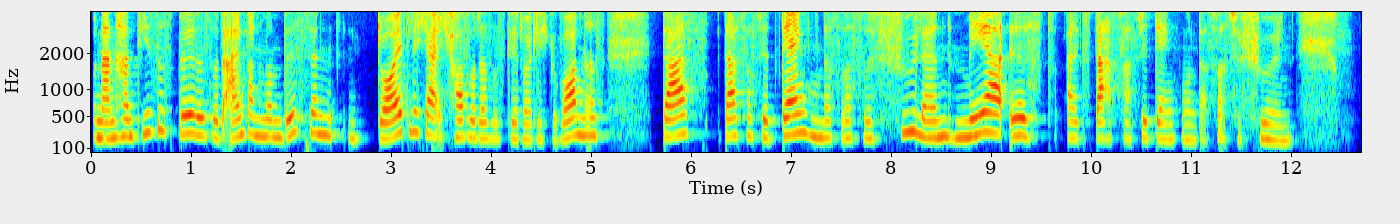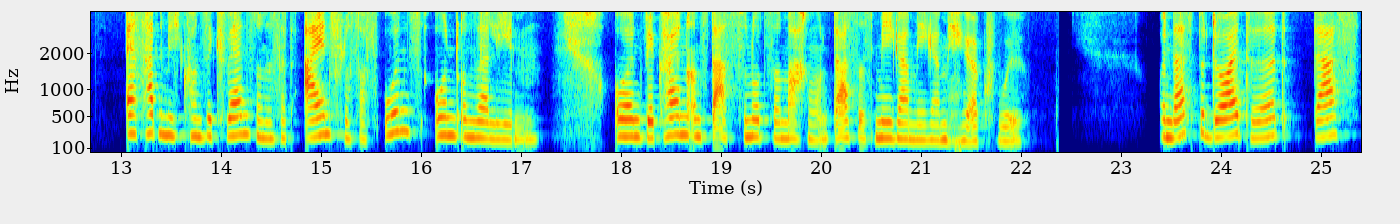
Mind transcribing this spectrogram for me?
Und anhand dieses Bildes wird einfach nur ein bisschen deutlicher, ich hoffe, dass es dir deutlich geworden ist, dass das, was wir denken, das, was wir fühlen, mehr ist als das, was wir denken und das, was wir fühlen. Es hat nämlich Konsequenzen und es hat Einfluss auf uns und unser Leben. Und wir können uns das zunutze machen und das ist mega, mega, mega cool. Und das bedeutet, dass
